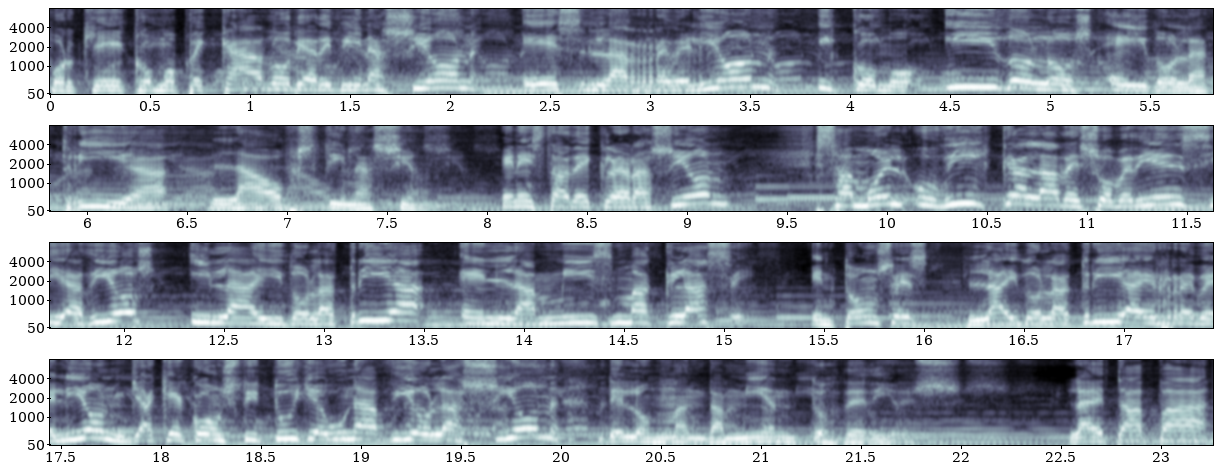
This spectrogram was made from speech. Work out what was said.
porque como pecado de adivinación es la rebelión y como ídolos e idolatría la obstinación. En esta declaración, Samuel ubica la desobediencia a Dios y la idolatría en la misma clase. Entonces la idolatría es rebelión ya que constituye una violación de los mandamientos de Dios. La etapa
